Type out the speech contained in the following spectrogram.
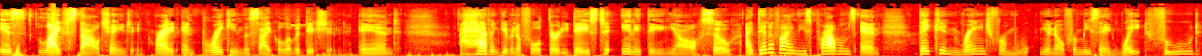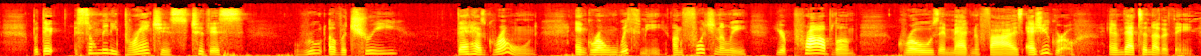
is lifestyle changing, right, and breaking the cycle of addiction and I haven't given a full 30 days to anything, y'all. So identifying these problems and they can range from, you know, from me saying weight, food, but there's so many branches to this root of a tree that has grown and grown with me. Unfortunately, your problem grows and magnifies as you grow. And that's another thing.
